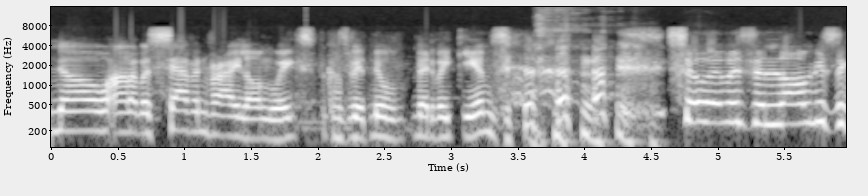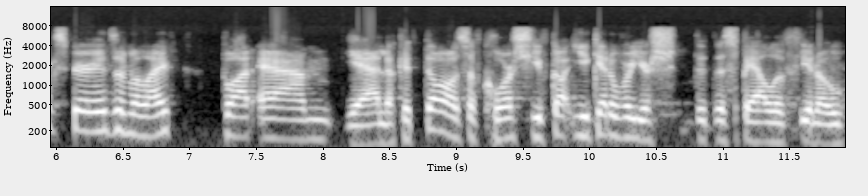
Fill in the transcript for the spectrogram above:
No, and it was seven very long weeks because we had no midweek games. so it was the longest experience of my life. But um, yeah, look, it does. Of course, you've got you get over your the, the spell of you know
